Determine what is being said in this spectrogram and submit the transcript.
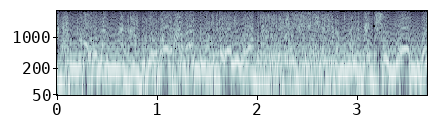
نحن نقول أنها خرافة. أن نقول ملكة دابة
